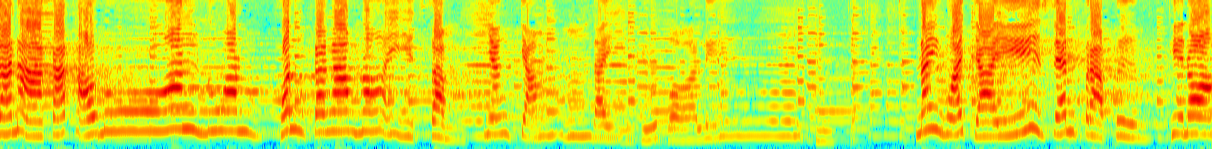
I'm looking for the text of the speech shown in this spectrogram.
ละหนากะเขานวลนวลคนกะงามน้อยซ้ำยังจำได้อยู่บ่ลืม หัวใจแสนปราบปลื้มพี่น้อง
